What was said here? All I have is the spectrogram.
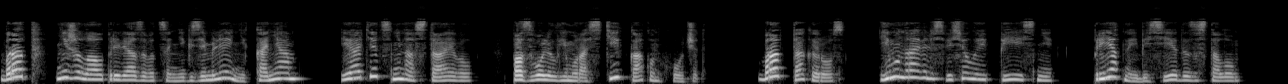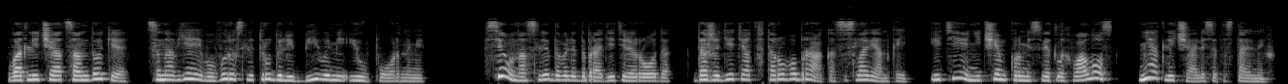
Брат не желал привязываться ни к земле, ни к коням, и отец не настаивал, позволил ему расти, как он хочет. Брат так и рос. Ему нравились веселые песни, приятные беседы за столом. В отличие от Сандоки, сыновья его выросли трудолюбивыми и упорными. Все унаследовали добродетели рода, даже дети от второго брака со славянкой, и те, ничем кроме светлых волос, не отличались от остальных.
